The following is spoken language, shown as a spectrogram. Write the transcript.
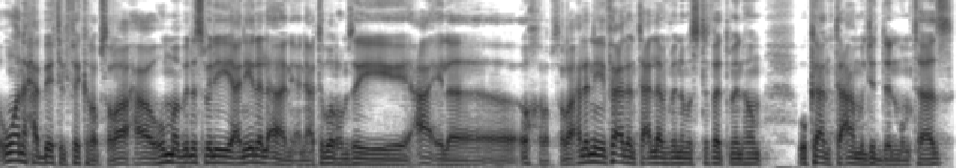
وأنا حبيت الفكرة بصراحة وهم بالنسبة لي يعني إلى الآن يعني أعتبرهم زي عائلة أخرى بصراحة لأني فعلا تعلمت منهم واستفدت منهم وكان تعامل جدا ممتاز.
